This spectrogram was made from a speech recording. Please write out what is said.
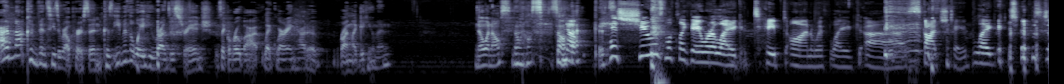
I'm not convinced he's a real person because even the way he runs is strange. It's like a robot, like learning how to run like a human. No one else. No one else saw No, that. 'Cause- his shoes look like they were like taped on with like uh scotch tape. Like just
